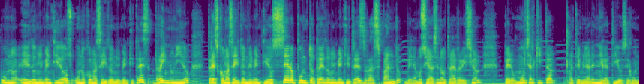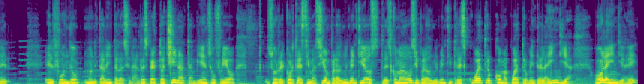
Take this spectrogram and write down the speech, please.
2022, 1,6 2023, Reino Unido 3,6 2022, 0.3 2023, raspando, veremos si hacen otra revisión, pero muy cerquita a terminar en negativo según el, el Fondo Monetario Internacional. Respecto a China, también sufrió su recorte de estimación para 2022 3,2 y para 2023 4,4, mientras la India, o la India, ¿eh?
